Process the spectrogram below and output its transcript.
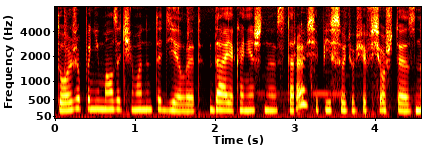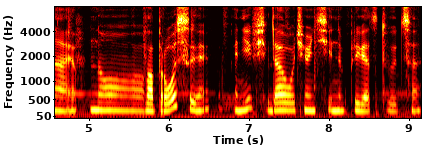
тоже понимал, зачем он это делает. Да, я, конечно, стараюсь описывать вообще все, что я знаю, но вопросы, они всегда очень сильно приветствуются.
